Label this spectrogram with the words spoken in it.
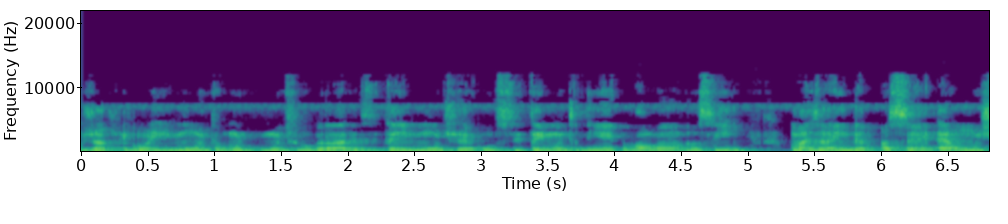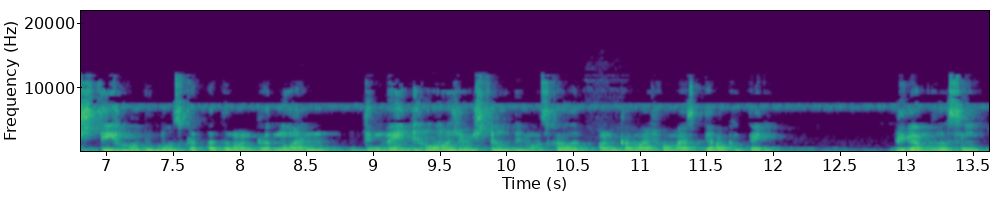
Já chegou em muito, muito, muitos lugares e tem muitos recursos e tem muito dinheiro rolando, assim. Mas ainda é, uma, é um estilo de música eletrônica. Não é nem de longe o estilo de música eletrônica mais comercial que tem, digamos assim.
